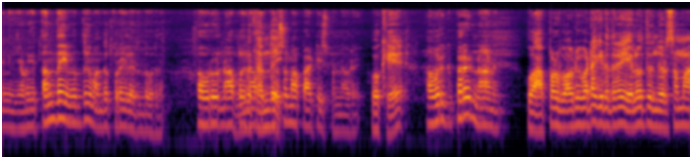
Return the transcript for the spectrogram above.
என்னுடைய தந்தை வந்து அந்த துறையில் இருந்தவர் தான் அவர் நாற்பது நாற்பது? வருஷமாக ப்ராக்டிஸ் பண்ணவர். ஓகே. அவருக்கு பிறகு நான். ஓ அப்போ அப்படி பார்த்தா கிட்டத்தட்ட எழுபத்தஞ்சு வருஷமா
